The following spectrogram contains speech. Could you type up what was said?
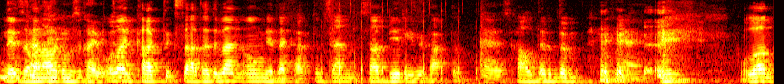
Ne Zaman algımızı kaybettik. Ulan kalktık saat hadi ben 11'de kalktım sen saat 1 gibi kalktın. Evet. Kaldırdım. Yani. Ulan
